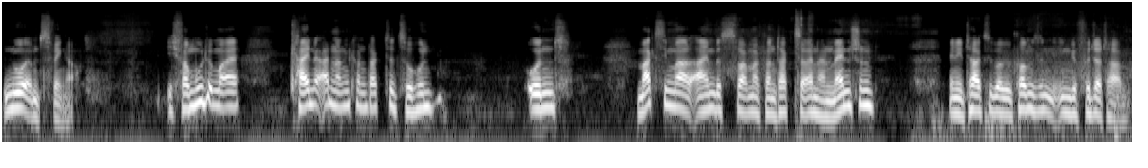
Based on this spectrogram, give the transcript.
Nur im Zwinger. Ich vermute mal keine anderen Kontakte zu Hunden und maximal ein bis zweimal Kontakt zu anderen Menschen, wenn die tagsüber gekommen sind und ihn gefüttert haben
